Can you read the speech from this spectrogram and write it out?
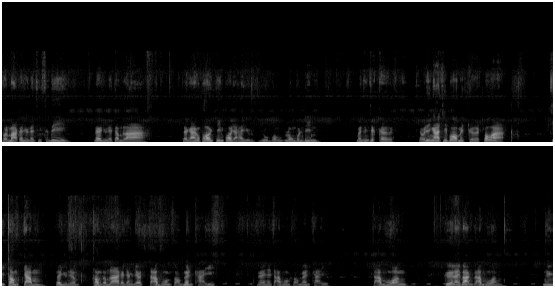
ส่วนมากก็อยู่ในทฤษฎี และอยู่ในตำรา แต่งานของพ่อจริงพ่ออยากให้อยู่อยู่ลงบนดิน มันถึงจะเกิด แต่วันนี้งานที่พ่อไม่เกิด เพราะว่าคิดท่องจำและอยู่ในท่องตำรากันอย่างเดียวสามห่วงสองเงื่อนไขในสามห่วงสองเงื่อนไขสามห่วงคืออะไรบ้างสามห่วงหนึ่ง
